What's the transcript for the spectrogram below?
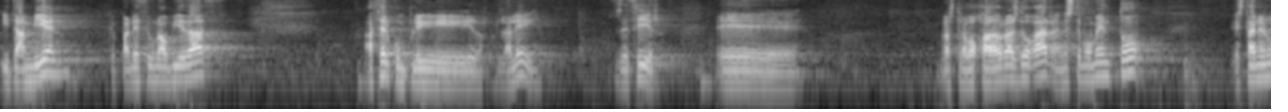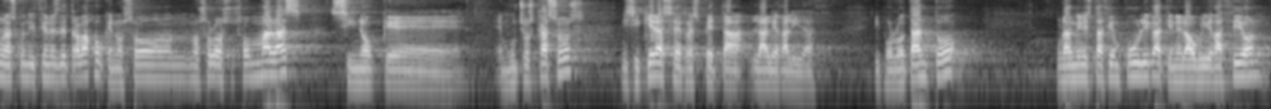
y también, que parece una obviedad, hacer cumplir la ley. Es decir, eh, las trabajadoras de hogar en este momento están en unas condiciones de trabajo que no, son, no solo son malas, sino que en muchos casos ni siquiera se respeta la legalidad. Y por lo tanto, una administración pública tiene la obligación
